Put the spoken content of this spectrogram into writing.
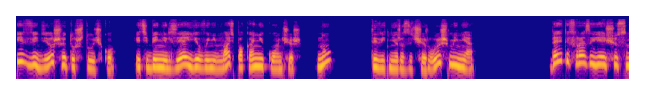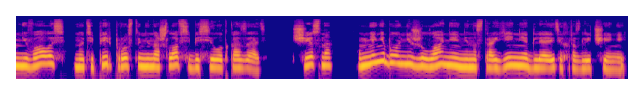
и введешь эту штучку, и тебе нельзя ее вынимать, пока не кончишь. Ну, ты ведь не разочаруешь меня? До этой фразы я еще сомневалась, но теперь просто не нашла в себе сил отказать. Честно, у меня не было ни желания, ни настроения для этих развлечений.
